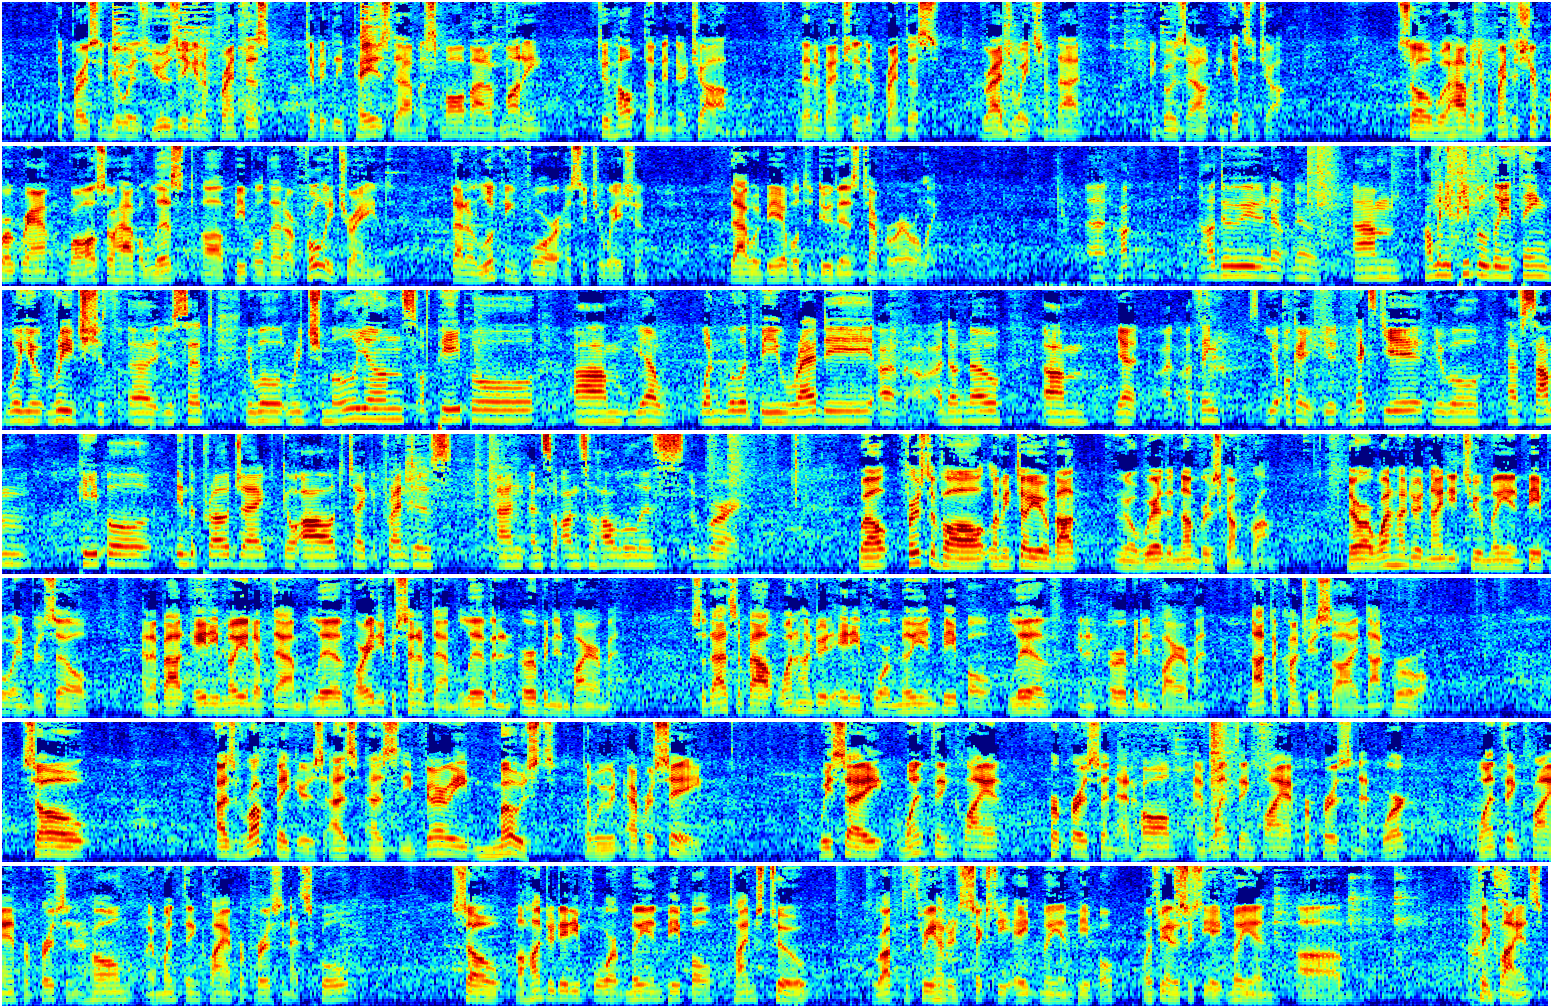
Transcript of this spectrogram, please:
The person who is using an apprentice typically pays them a small amount of money to help them in their job. And then eventually the apprentice graduates from that and goes out and gets a job. So we'll have an apprenticeship program. We'll also have a list of people that are fully trained that are looking for a situation that would be able to do this temporarily. Uh, how, how, do you know? know um, how many people do you think will you reach? You, uh, you said you will reach millions of people. Um, yeah, when will it be ready? I, I don't know. Um, yeah, I, I, think you okay. You, next year you will have some people in the project go out, take apprentice, and and so on. So how will this work? Well, first of all, let me tell you about you know where the numbers come from. There are 192 million people in Brazil, and about 80 million of them live, or 80% of them live in an urban environment. So that's about 184 million people live in an urban environment, not the countryside, not rural. So, as rough figures, as, as the very most that we would ever see, we say one thin client per person at home and one thin client per person at work, one thin client per person at home and one thin client per person at school. So 184 million people times two, we're up to 368 million people, or 368 million uh, thin clients.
